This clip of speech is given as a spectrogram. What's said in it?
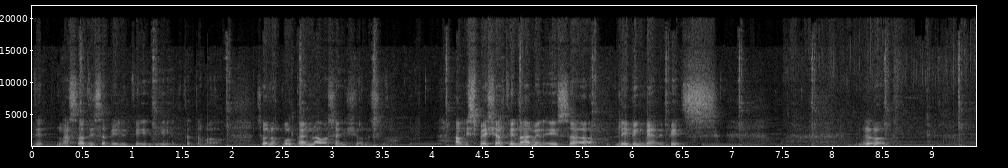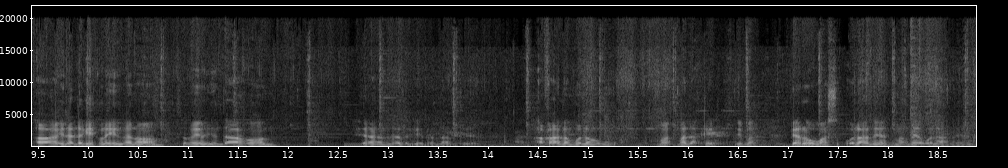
di- nasa disability, hindi tatrabaho. So, nag-full-time na ako sa insurance ko. Ang specialty namin is ah, living benefits. Ganon. Ah, ilalagay ko na yung ano, so ngayon, yung dahon. Yan, lalagay na natin. Akala mo lang ma- malaki, di ba? Pero once wala na yan, mamaya wala na yan.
